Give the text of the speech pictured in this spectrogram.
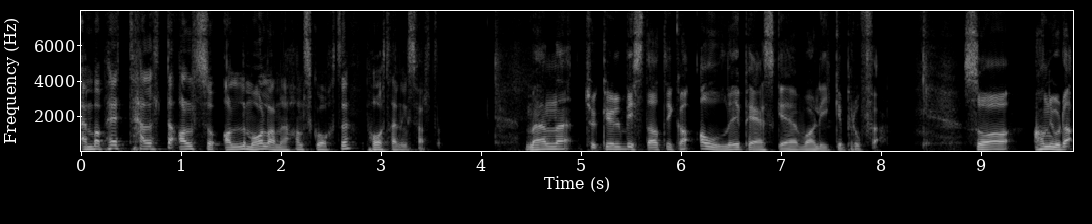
Mbappé telte altså alle målene han skårte på treningsfeltet. Men Tukkel visste at ikke alle i PSG var like proffe. Så han gjorde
